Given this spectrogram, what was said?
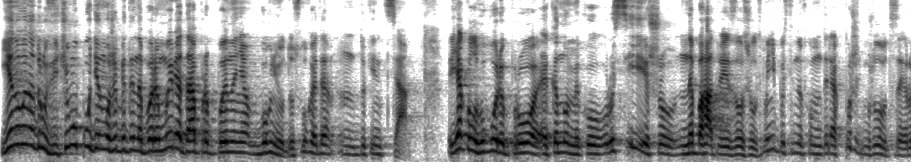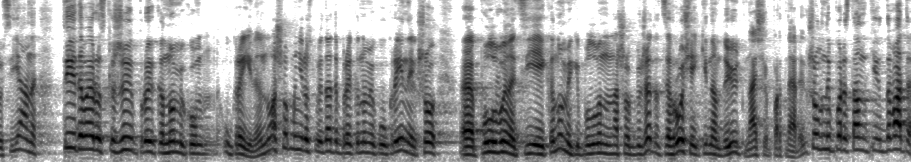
Є новина, друзі. Чому Путін може піти на перемиря та припинення вогню? Дослухайте до кінця. Я коли говорю про економіку Росії, що небагато її залишилось, мені постійно в коментарях пишуть, можливо, це росіяни. Ти давай розкажи про економіку України. Ну а що мені розповідати про економіку України, якщо е, половина цієї економіки, половина нашого бюджету це гроші, які нам дають наші партнери. Якщо вони перестануть їх давати,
